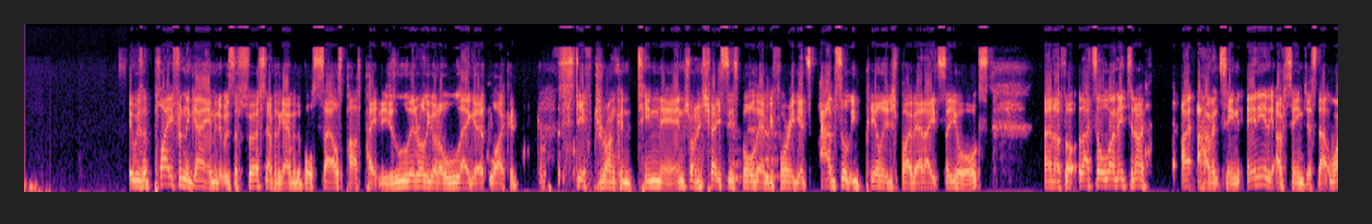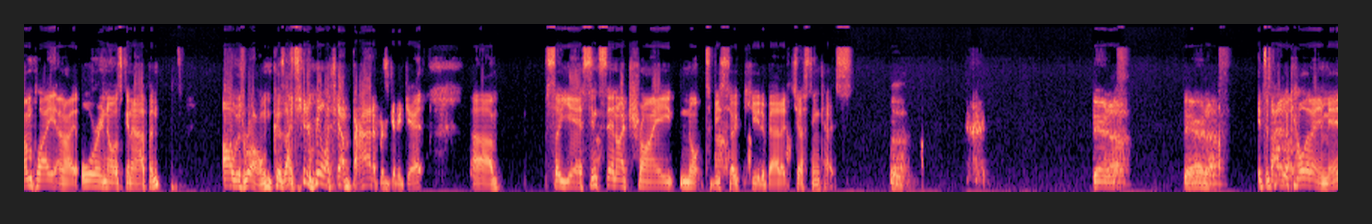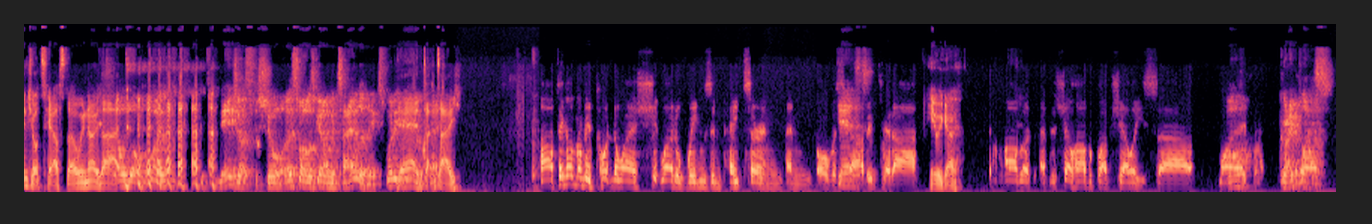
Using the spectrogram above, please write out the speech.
It was a play from the game, and it was the first snap of the game when the ball sails past Peyton. He's literally got to leg it like a stiff, drunken tin man trying to chase this ball down before he gets absolutely pillaged by about eight Seahawks. And I thought, that's all I need to know. I, I haven't seen any. Of I've seen just that one play, and I already know what's going to happen. I was wrong because I didn't realize how bad it was going to get. Um, so yeah, since then I try not to be so cute about it, just in case. Uh, Fair enough. Fair enough. It's a Taylor. public holiday in Manjot's house, though. We know that. Oh, well, well, it's Manjot's for sure. That's why I was going with Taylor next. What do you yeah, think? Tay. Tay. I think I'm going to be putting away a shitload of wings and pizza and, and all this Yes. garbage at uh, Here we go. Harbour at the Shellharbour Club, Shelley's. Uh, my Oh, great place.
